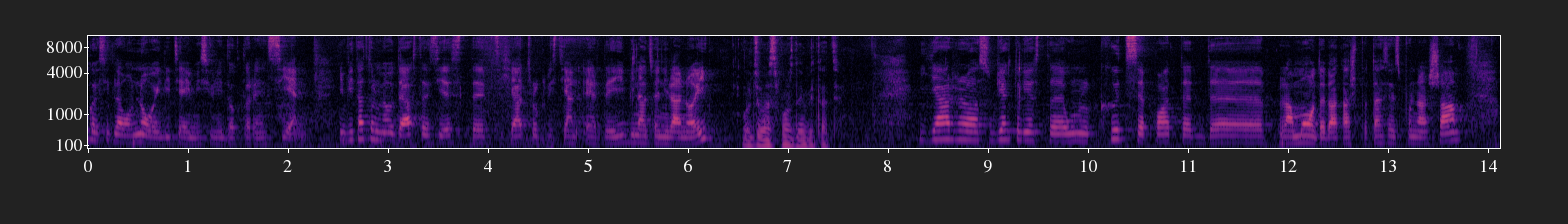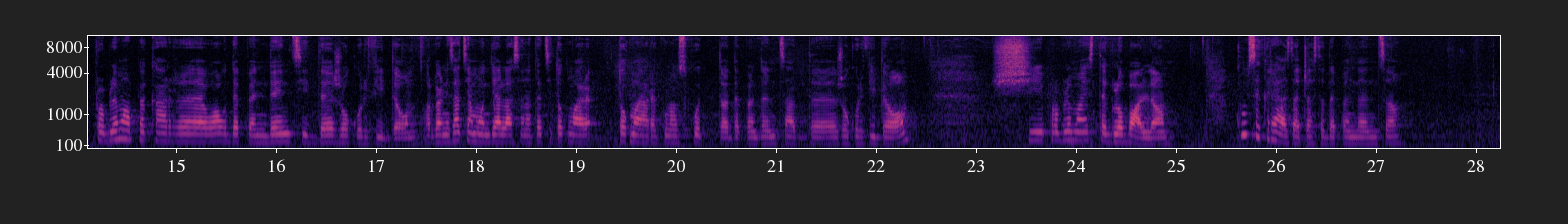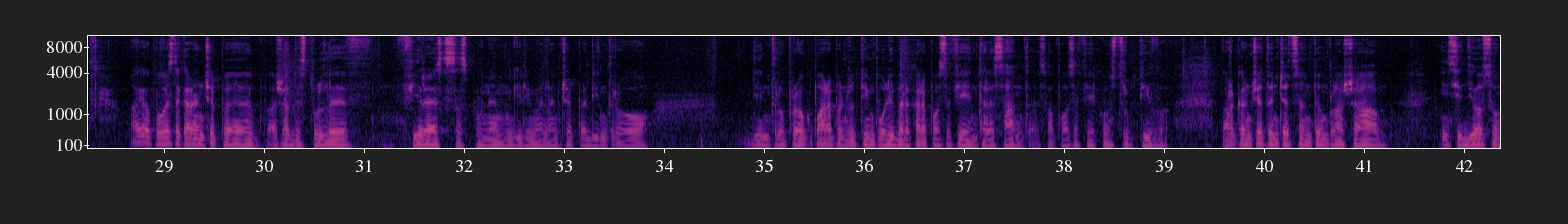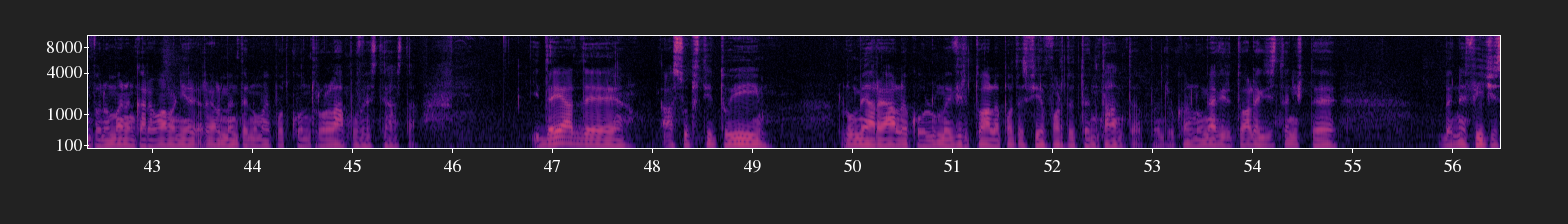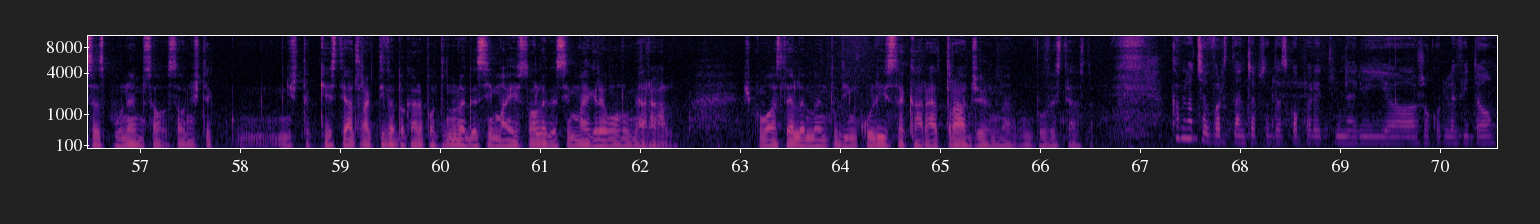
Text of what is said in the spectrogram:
găsit la o nouă ediție a emisiunii Doctor în Sien. Invitatul meu de astăzi este psihiatrul Cristian Erdei. Bine ați venit la noi! Mulțumesc frumos de invitație! Iar uh, subiectul este unul cât se poate de la modă, dacă aș putea să-i spun așa, problema pe care o au dependenții de jocuri video. Organizația Mondială a Sănătății tocmai, tocmai a recunoscut dependența de jocuri video și problema este globală. Cum se creează această dependență? E o poveste care începe așa destul de firesc, să spunem, ghilimele. Începe dintr-o dintr-o preocupare pentru timpul liber care poate să fie interesantă sau poate să fie constructivă. Doar că încet, încet se întâmplă așa insidios un fenomen în care oamenii realmente nu mai pot controla povestea asta. Ideea de a substitui lumea reală cu o lume virtuală poate să fie foarte tentantă, pentru că în lumea virtuală există niște beneficii, să spunem, sau, sau niște, niște chestii atractive pe care poate nu le găsim aici sau le găsim mai greu în lumea reală. Și cumva asta e elementul din culise care atrage în, în povestea asta. Cam la ce vârstă încep să descopere tinerii uh, jocurile video?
